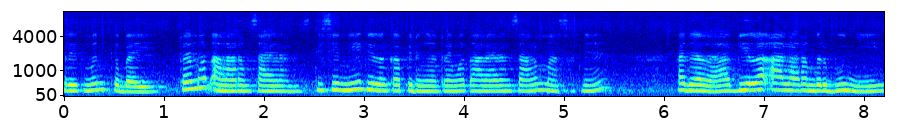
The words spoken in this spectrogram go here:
treatment ke bayi. Remote alarm silence. Di sini dilengkapi dengan remote alarm silence maksudnya adalah bila alarm berbunyi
